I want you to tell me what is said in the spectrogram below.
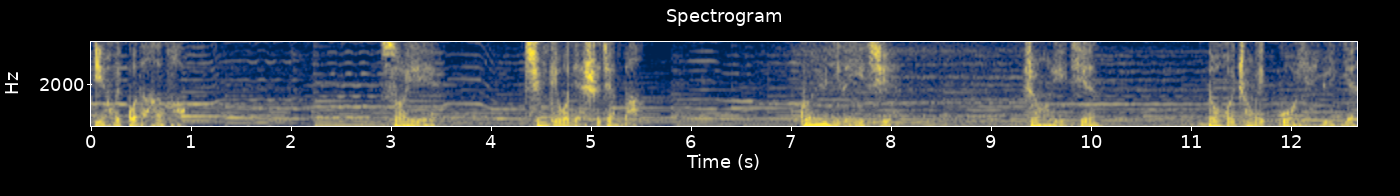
也会过得很好。所以，请给我点时间吧。关于你的一切，终有一天都会成为过眼云烟。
